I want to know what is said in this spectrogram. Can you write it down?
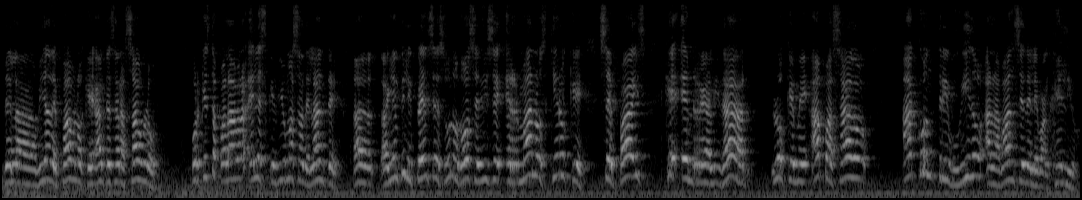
de la vida de Pablo, que antes era Saulo. Porque esta palabra él escribió más adelante. Ahí en Filipenses 1.12 dice, hermanos, quiero que sepáis que en realidad lo que me ha pasado ha contribuido al avance del Evangelio.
